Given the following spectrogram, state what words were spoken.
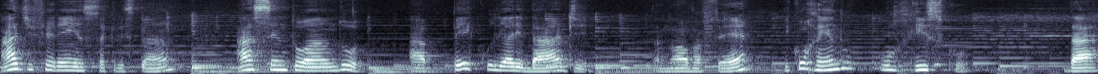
a diferença cristã, acentuando a peculiaridade da nova fé e correndo o risco da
